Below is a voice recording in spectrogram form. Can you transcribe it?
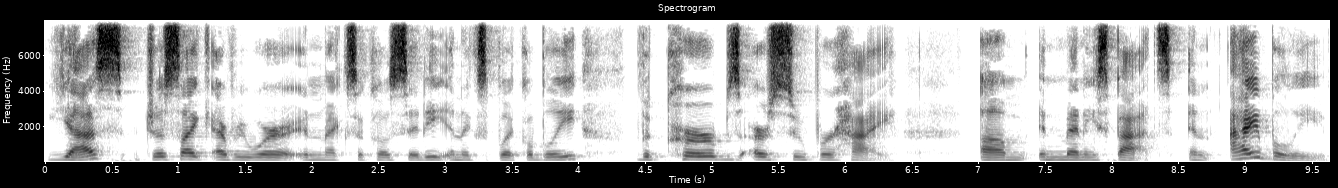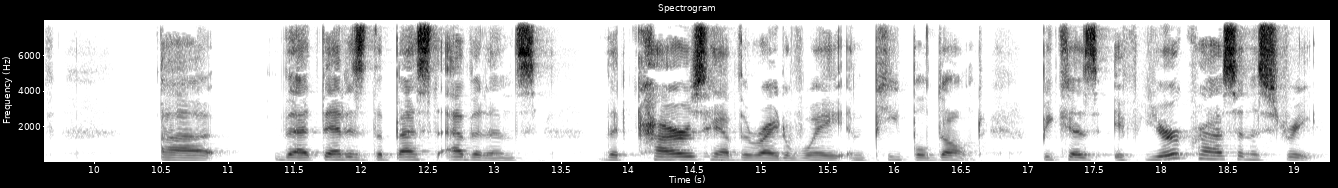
Yes, just like everywhere in Mexico City, inexplicably, the curbs are super high um, in many spots. And I believe uh, that that is the best evidence that cars have the right of way and people don't. Because if you're crossing a street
